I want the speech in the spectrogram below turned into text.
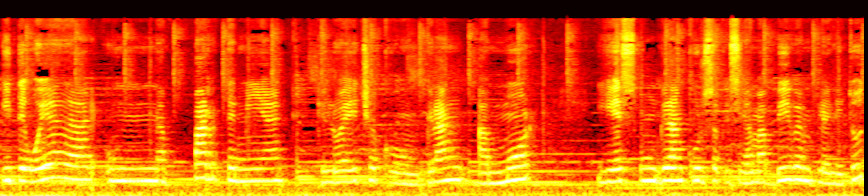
y te voy a dar una parte mía que lo he hecho con gran amor y es un gran curso que se llama Vive en Plenitud,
